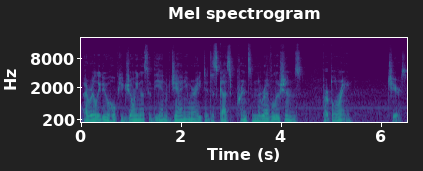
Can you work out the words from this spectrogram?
I really do hope you join us at the end of January to discuss Prince and the Revolution's Purple Rain. Cheers.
